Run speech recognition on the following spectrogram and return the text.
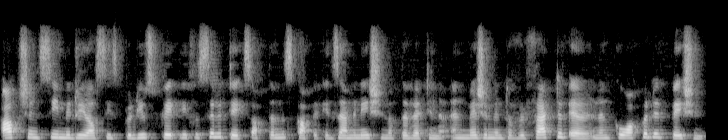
Option C mydriasis produced greatly facilitates ophthalmoscopic examination of the retina and measurement of refractive error in an cooperative patient.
